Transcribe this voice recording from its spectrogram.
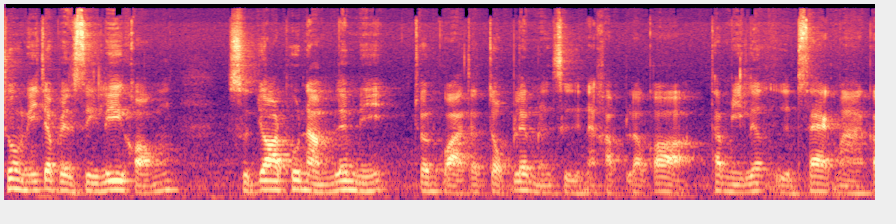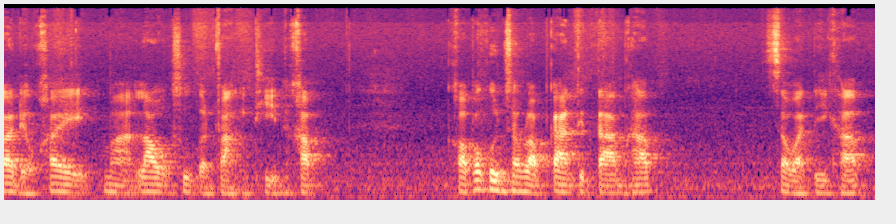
ช่วงนี้จะเป็นซีรีส์ของสุดยอดผู้นำเล่มนี้ จนกว่าจะจบเล่มหนังสือนะครับ แล้วก็ถ้ามีเรื่องอื่นแทรกมาก็เดี๋ยวค่อยมาเล่าสู่กันฟังอีกทีนะครับ ขอบพระคุณสำหรับการติดตามครับ สวัสดีครับ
